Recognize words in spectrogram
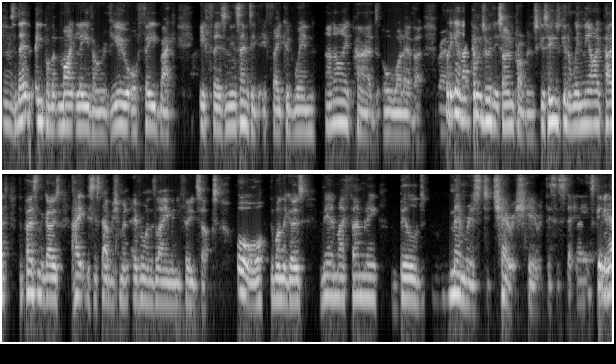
Mm. So they're the people that might leave a review or feedback if there's an incentive, if they could win an iPad or whatever. Right. But again, that comes with its own problems because who's going to win the iPad? The person that goes, I hate this establishment, everyone's lame and your food sucks. Or the one that goes, me and my family build memories to cherish here at this estate. It's going to,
